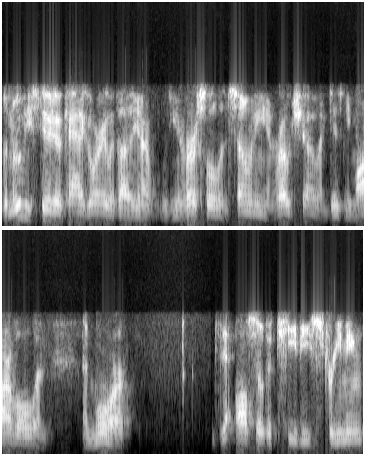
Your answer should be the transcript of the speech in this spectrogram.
the movie studio category with uh, you know with Universal and Sony and Roadshow and Disney Marvel and and more. Also the TV streaming,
